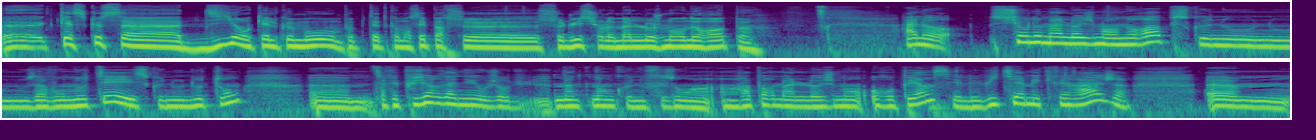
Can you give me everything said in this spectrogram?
Euh, Qu'est-ce que ça dit en quelques mots? On peut peut-être commencer par ce, celui sur le mal logement en Europe. Alors, sur le mal logement en Europe, ce que nous, nous, avons noté et ce que nous notons, euh, ça fait plusieurs années aujourd'hui, maintenant que nous faisons un, un rapport mal logement européen, c'est le huitième éclairage. Euh,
